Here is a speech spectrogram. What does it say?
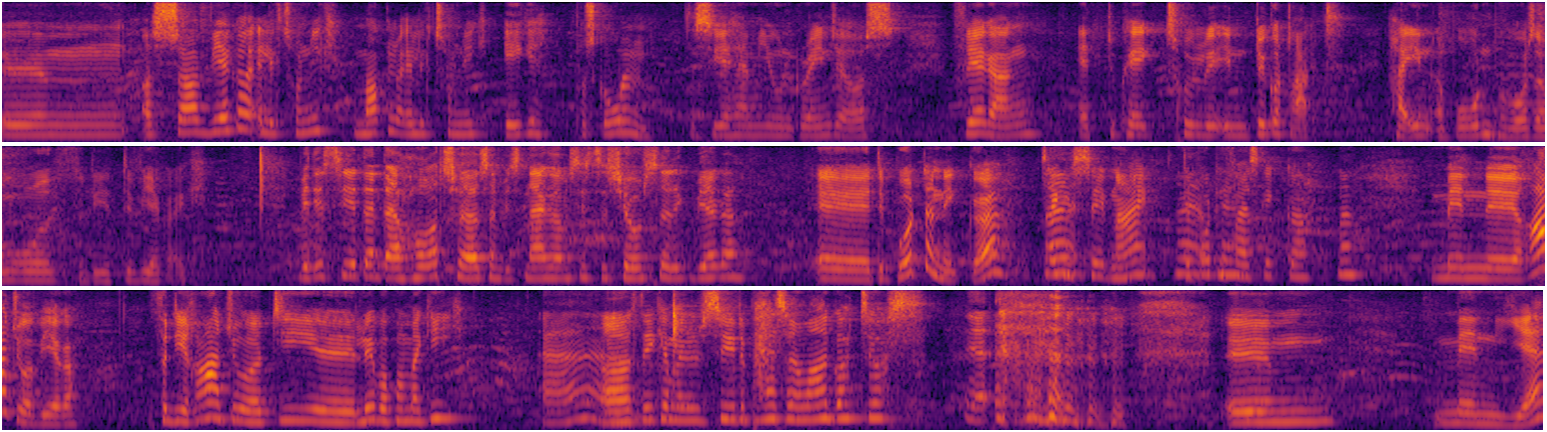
Øhm, og så virker elektronik, mokler-elektronik, ikke på skolen. Det siger Hermione Granger også flere gange, at du kan ikke trylle en dykkerdragt herind og bruge den på vores område, fordi det virker ikke. Vil det sige, at den der hårdtør, som vi snakkede om sidste show, slet ikke virker? Øh, det burde den ikke gøre. Teknisk set nej. Det Nej, burde okay. den faktisk ikke gøre. Nå. Men øh, radioer virker. Fordi radioer, de øh, løber på magi. Ah. Og det kan man jo sige, det passer meget godt til os. Ja. Øhm, men ja,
